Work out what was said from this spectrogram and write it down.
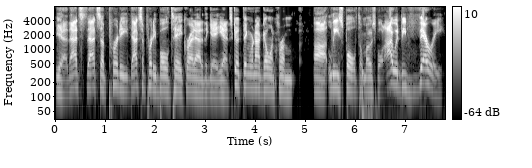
Yeah, that's that's a pretty that's a pretty bold take right out of the gate. Yeah, it's a good thing we're not going from uh, least bold to most bold. I would be very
